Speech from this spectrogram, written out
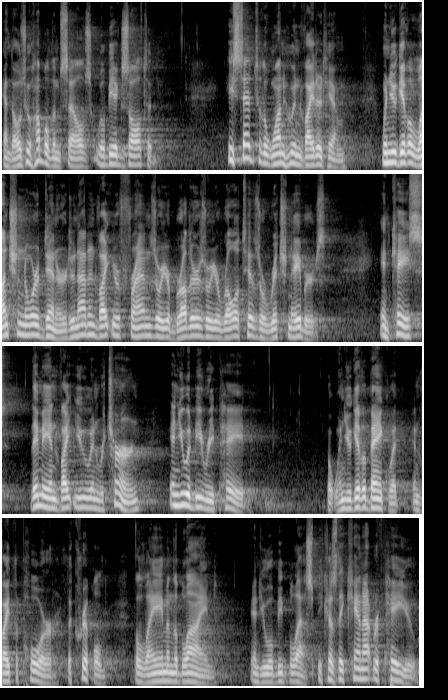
and those who humble themselves will be exalted. He said to the one who invited him, When you give a luncheon or a dinner, do not invite your friends or your brothers or your relatives or rich neighbors, in case they may invite you in return, and you would be repaid. But when you give a banquet, invite the poor, the crippled, the lame, and the blind, and you will be blessed, because they cannot repay you,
